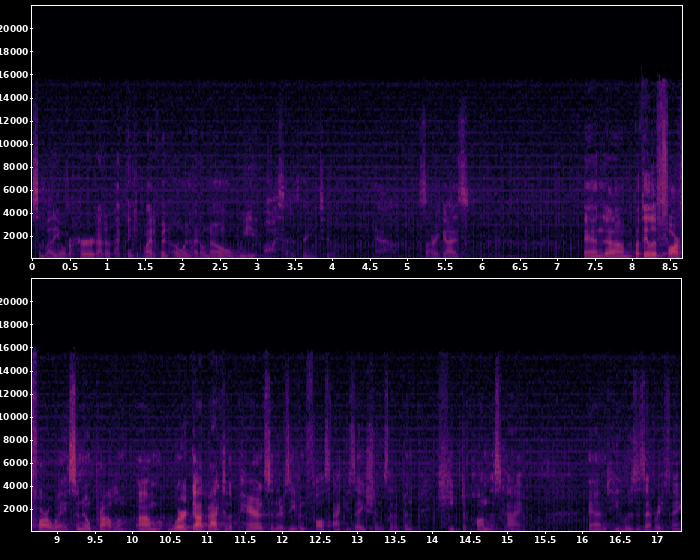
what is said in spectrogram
Somebody overheard. I, I think it might have been Owen. I don't know. We. Oh, I said his name too. Yeah. Sorry, guys. And um, but they live far, far away, so no problem. Um, word got back to the parents, and there's even false accusations that have been heaped upon this guy and he loses everything.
